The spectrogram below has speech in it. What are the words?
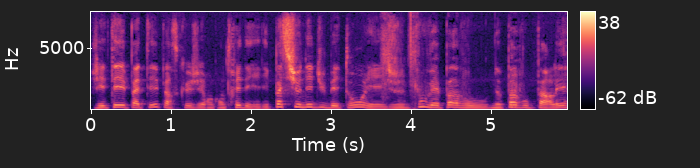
J'ai été épaté parce que j'ai rencontré des, des, passionnés du béton et je ne pouvais pas vous ne pas vous parler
